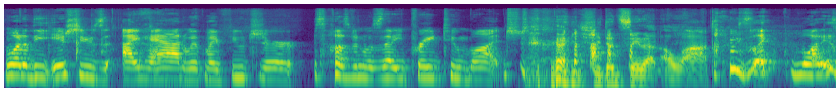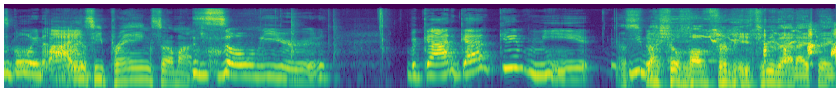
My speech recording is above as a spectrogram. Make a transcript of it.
one of the issues I had with my future husband was that he prayed too much. she did say that a lot. I was like, what is going Why on? is he praying so much? It's so weird. But God, God gave me A you know, special love for me through that, I think,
